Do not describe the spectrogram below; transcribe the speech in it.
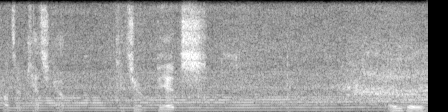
Carlton, catching up. Catch your bitch. English.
